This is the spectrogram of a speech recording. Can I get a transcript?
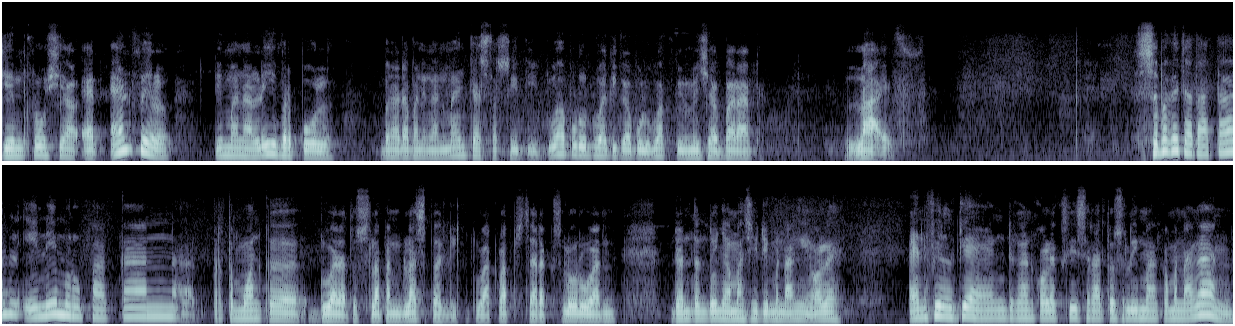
game krusial at Anfield di mana Liverpool berhadapan dengan Manchester City 22.30 waktu Indonesia Barat live. Sebagai catatan, ini merupakan eh, pertemuan ke-218 bagi kedua klub secara keseluruhan dan tentunya masih dimenangi oleh Anfield Gang dengan koleksi 105 kemenangan,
